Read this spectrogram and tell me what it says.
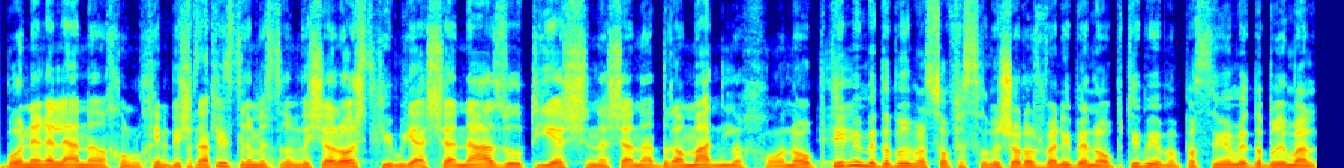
בואו נראה לאן אנחנו הולכים בשנת מסכים איתך. 2023, מסכים כי השנה הזו תהיה שנה, דרמטית. נכון, האופטימיים מדברים על סוף 23, ואני בין האופטימיים, והפסימיים מדברים על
